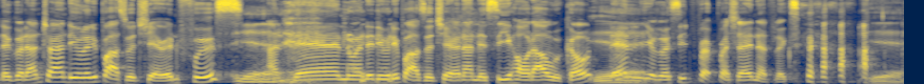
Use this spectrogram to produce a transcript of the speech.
they go down try and deal with the password sharing first. Yeah. And then when they do the password sharing and they see how that work out, Yeah. then you're going to see pre- pressure in Netflix. Yeah.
